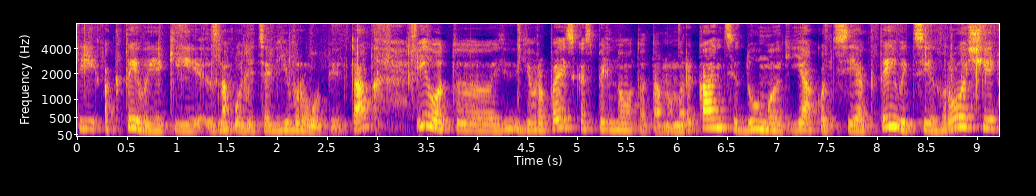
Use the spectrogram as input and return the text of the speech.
ті активи, які знаходяться в Європі. Так? І от е, європейська спільнота, там американці думають, як ці активи, ці гроші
